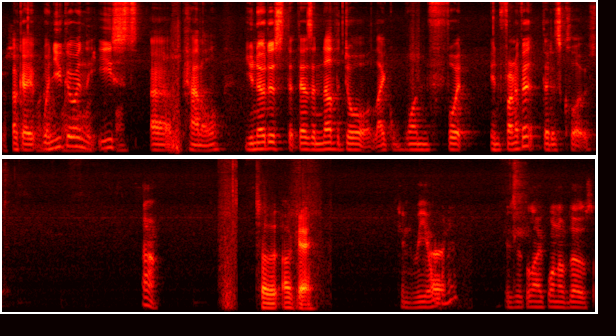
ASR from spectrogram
just. Okay, when you go in the east uh, panel, you notice that there's another door, like one foot in front of it, that is closed. Oh, So okay, Can we open it? Is it like one of those?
